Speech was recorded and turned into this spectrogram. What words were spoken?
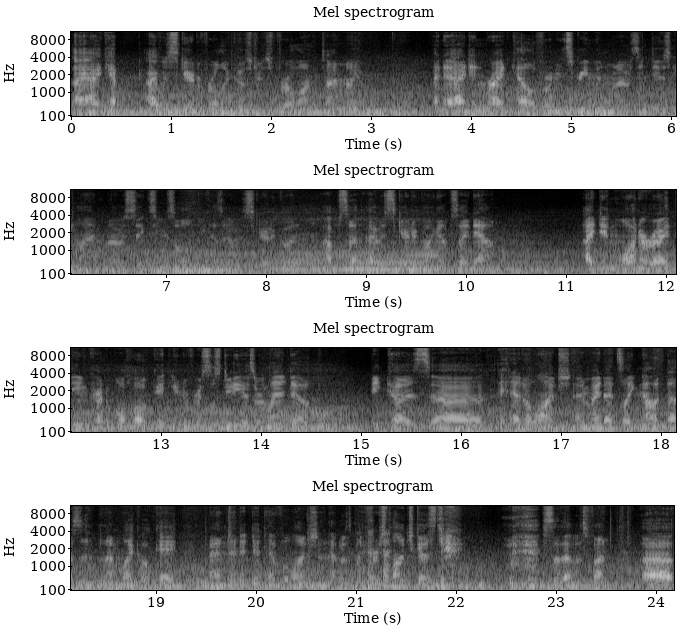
I, I kept I was scared of roller coasters for a long time. I I, I didn't ride California Screaming when I was in Disneyland when I was six years old because I was scared of going upside. I was scared of going upside down. I didn't want to ride the Incredible Hulk at Universal Studios Orlando because uh, it had a launch, and my dad's like, "No, it doesn't," and I'm like, "Okay," and then it did have a launch, and that was my first launch coaster. so that was fun. Uh,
